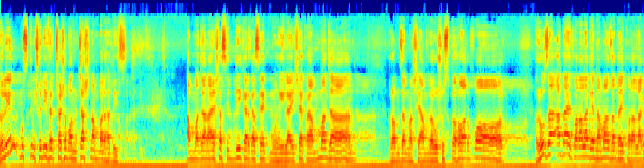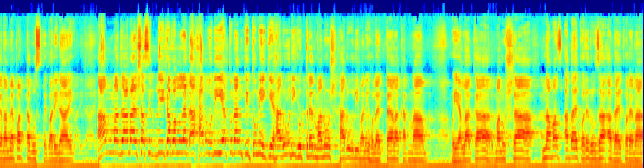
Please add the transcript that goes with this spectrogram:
দলিল মুসলিম শরীফের ছয়শো পঞ্চাশ নাম্বার হাদিস। আম্মা জান আয়েশা সিদ্দিকার কাছে এক মহিলা আয়েশা কয় আম্মা জান রমজান মাসে আমরা অসুস্থ হওয়ার পর রোজা আদায় করা লাগে, নামাজ আদায় করা লাগে না, ব্যাপারটা বুঝতে পারি নাই। আম্মা জান আয়েশা সিদ্দিকা বললেন হারুরি হারুরিয়াতুনান্তি তুমি কি হারুরি গোত্রের মানুষ? হারুরি মানে হলো একটা এলাকার নাম। ওই এলাকার মানুষরা নামাজ আদায় করে, রোজা আদায় করে না।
